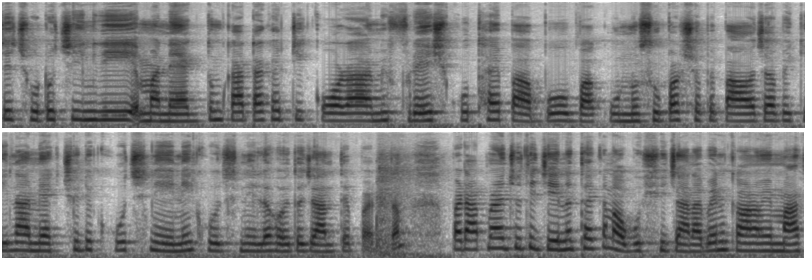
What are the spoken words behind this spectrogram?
যে ছোটো চিংড়ি মানে একদম কাটাকাটি করা আমি ফ্রেশ কোথায় পাবো বা কোনো সুপার শপে পাওয়া যাবে কি না আমি অ্যাকচুয়ালি খোঁজ নিয়ে নিই। খোঁজ নিলে হয়তো জানতে পারতাম। বাট আপনারা যদি জেনে থাকেন, অবশ্যই জানাবেন, কারণ আমি মাছ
